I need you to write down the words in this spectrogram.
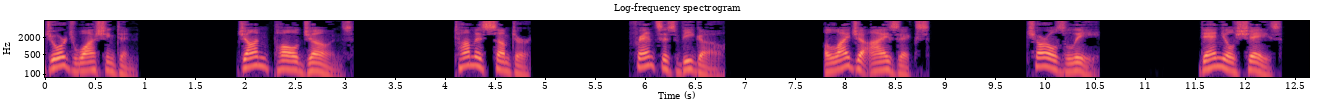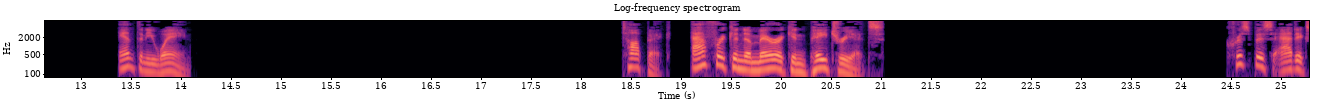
George Washington John Paul Jones Thomas Sumter Francis Vigo Elijah Isaacs Charles Lee Daniel Shays Anthony Wayne. African American patriots Crispus Attucks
